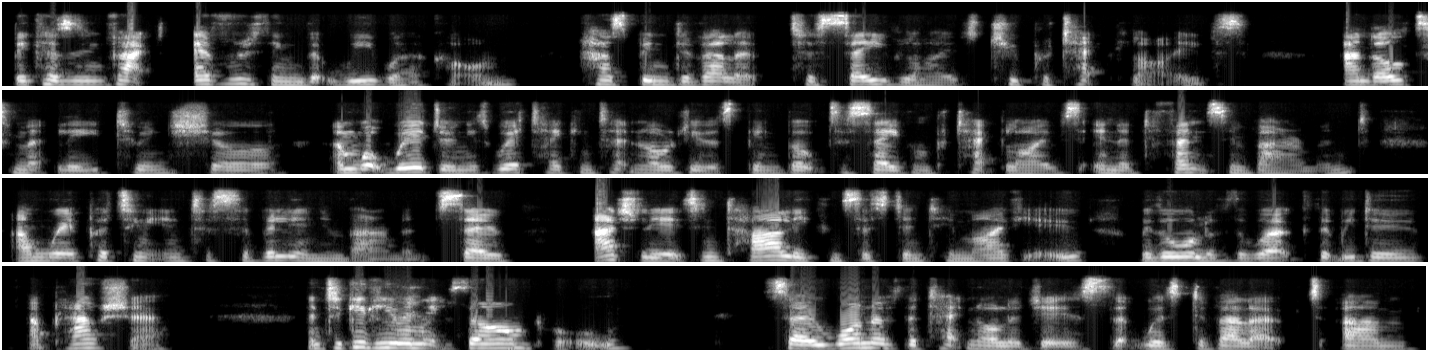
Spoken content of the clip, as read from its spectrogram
Because in fact, everything that we work on has been developed to save lives, to protect lives, and ultimately to ensure. And what we're doing is we're taking technology that's been built to save and protect lives in a defense environment, and we're putting it into civilian environment. So actually it's entirely consistent in my view with all of the work that we do at Ploughshare. And to give you an example, so one of the technologies that was developed um,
